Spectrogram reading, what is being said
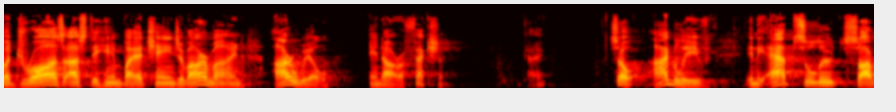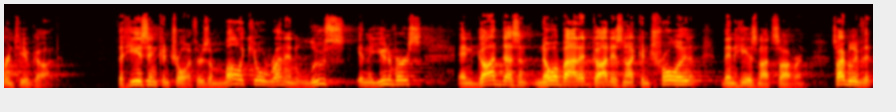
but draws us to Him by a change of our mind, our will, and our affection. Okay? So, I believe in the absolute sovereignty of God, that He is in control. If there's a molecule running loose in the universe and God doesn't know about it, God is not controlling it, then He is not sovereign. So, I believe that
